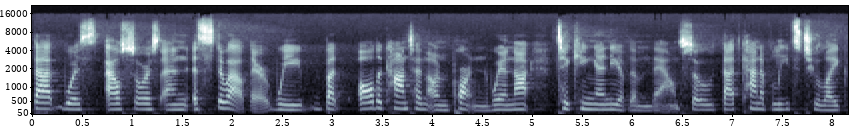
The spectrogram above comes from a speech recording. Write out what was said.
that was outsourced and it's still out there. We, but all the content are important. We're not taking any of them down. So that kind of leads to like,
